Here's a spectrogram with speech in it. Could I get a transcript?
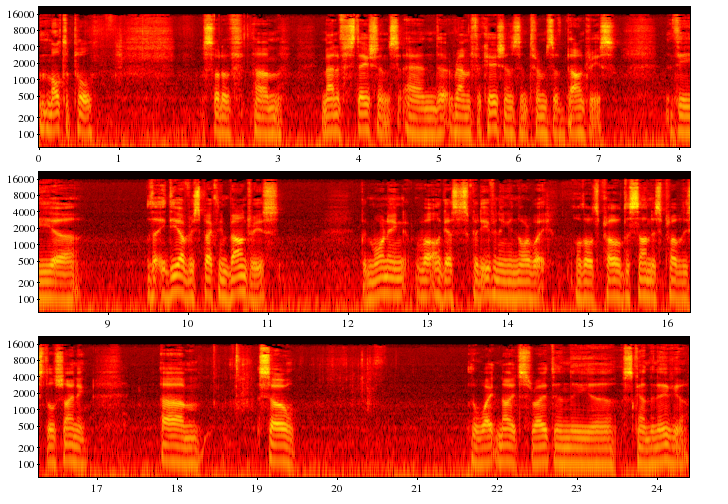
multiple sort of um, manifestations and uh, ramifications in terms of boundaries. The uh, the idea of respecting boundaries. Good morning. Well, I guess it's good evening in Norway, although it's probably the sun is probably still shining. Um, so the white nights, right in the uh, Scandinavia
